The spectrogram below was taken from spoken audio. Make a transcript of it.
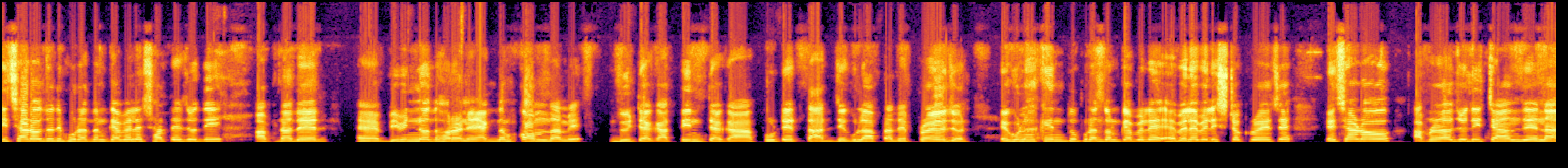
এছাড়াও যদি পুরাতন কেবলের সাথে যদি আপনাদের বিভিন্ন ধরনের একদম কম দামে দুই টাকা, তিন টাকা, ফুটের তার যেগুলো আপনাদের প্রয়োজন, এগুলা কিন্তু পুরাতন কেবলে অ্যাভেলেবেল স্টক রয়েছে। এছাড়াও আপনারা যদি চান যে না,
